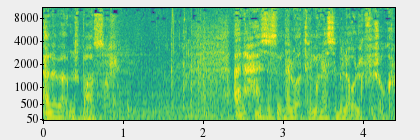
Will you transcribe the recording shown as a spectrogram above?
أنا بقى مش بهزر. أنا حاسس إن ده الوقت المناسب اللي أقول لك فيه شكرا.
